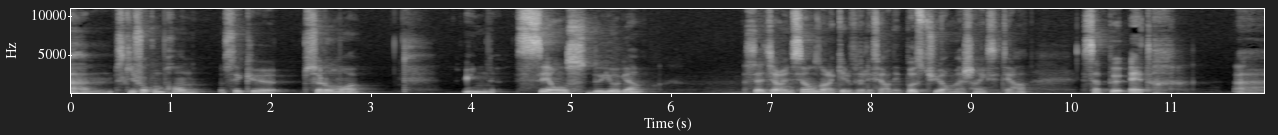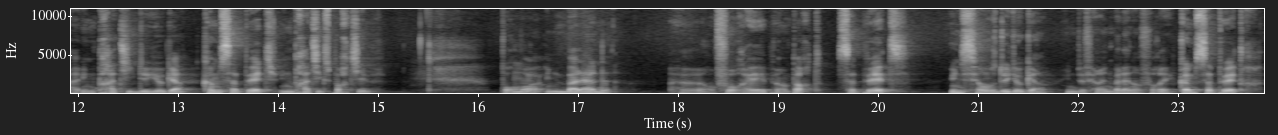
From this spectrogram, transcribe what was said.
euh, ce qu'il faut comprendre, c'est que selon moi, une séance de yoga, c'est-à-dire une séance dans laquelle vous allez faire des postures, machin, etc., ça peut être euh, une pratique de yoga comme ça peut être une pratique sportive. Pour moi, une balade euh, en forêt, peu importe, ça peut être une séance de yoga, de faire une balade en forêt, comme ça peut être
